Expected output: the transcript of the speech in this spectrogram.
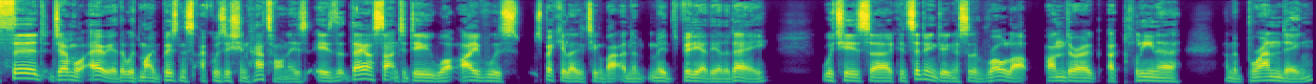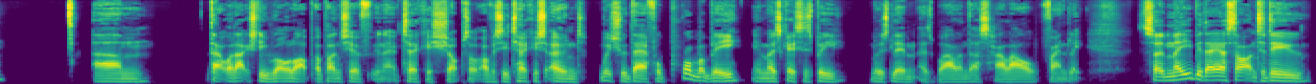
third general area that with my business acquisition hat on is, is that they are starting to do what I was speculating about in a mid video the other day, which is uh, considering doing a sort of roll up under a, a cleaner and a branding um, that would actually roll up a bunch of you know Turkish shops, obviously Turkish owned, which would therefore probably in most cases be Muslim as well, and thus halal friendly. So maybe they are starting to do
